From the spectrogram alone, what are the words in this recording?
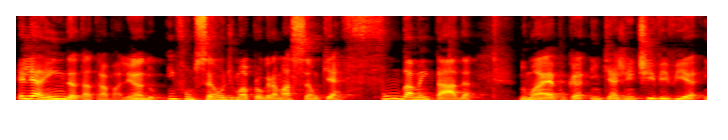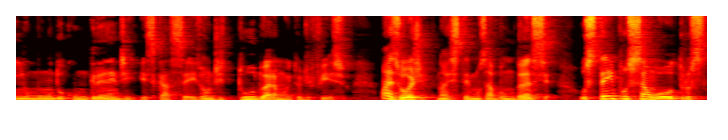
Ele ainda está trabalhando em função de uma programação que é fundamentada numa época em que a gente vivia em um mundo com grande escassez, onde tudo era muito difícil. Mas hoje nós temos abundância. Os tempos são outros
